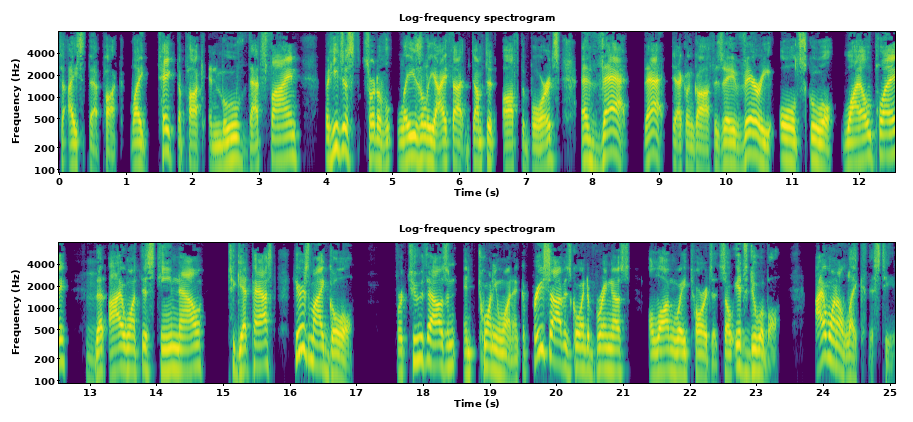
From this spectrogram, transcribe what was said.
to ice that puck. Like take the puck and move, that's fine. But he just sort of lazily, I thought, dumped it off the boards. And that that Declan Goff is a very old school wild play Hmm. that I want this team now to get past. Here's my goal for 2021. And Kaprizov is going to bring us a long way towards it. So it's doable. I want to like this team.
